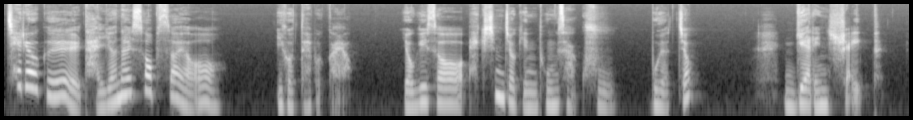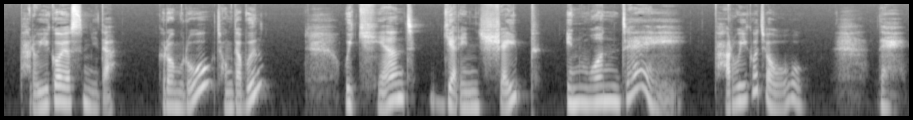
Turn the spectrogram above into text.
체력을 단련할 수 없어요. 이것도 해볼까요? 여기서 핵심적인 동사 구 뭐였죠? get in shape. 바로 이거였습니다. 그러므로 정답은 We can't get in shape in one day. 바로 이거죠. 네,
